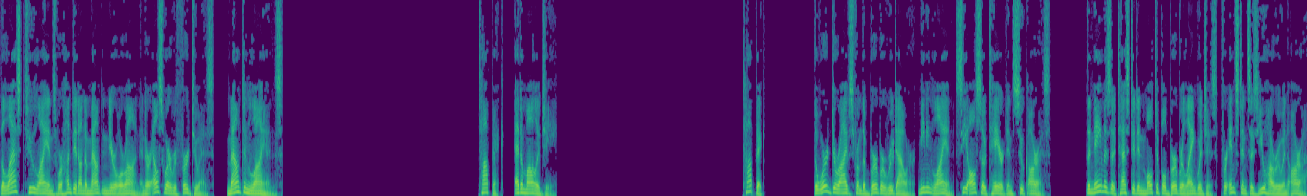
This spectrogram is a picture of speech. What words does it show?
The last two lions were hunted on a mountain near Oran and are elsewhere referred to as mountain lions. Etymology Topic. The word derives from the Berber root hour, meaning lion see also Tayert and Souk Ahras. The name is attested in multiple Berber languages, for instance as Uharu and Ara.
